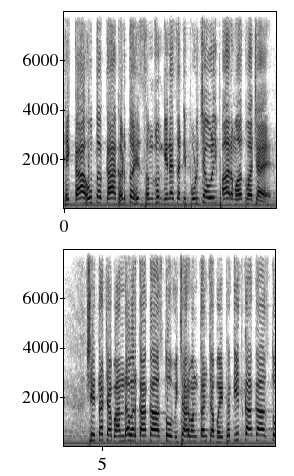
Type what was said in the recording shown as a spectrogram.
हे का होतं का घडतं हे समजून घेण्यासाठी पुढच्या ओळी फार महत्त्वाच्या आहे. शेताच्या बांधावर काका असतो विचारवंतांच्या बैठकीत काका असतो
